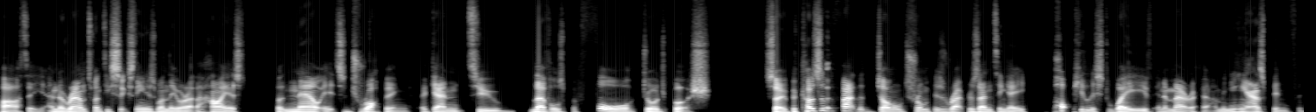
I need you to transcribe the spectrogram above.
Party, and around 2016 is when they were at the highest. But now it's dropping again to levels before George Bush. So, because of the fact that Donald Trump is representing a populist wave in America. I mean, he has been for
